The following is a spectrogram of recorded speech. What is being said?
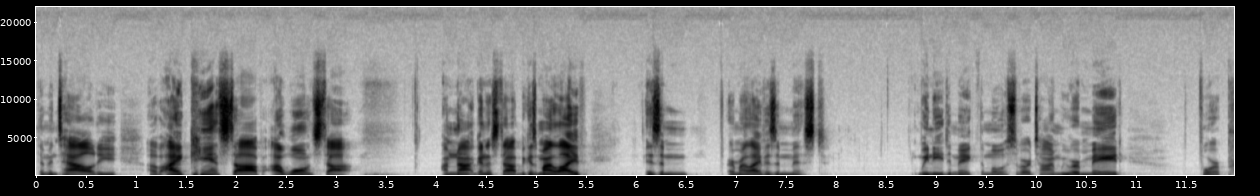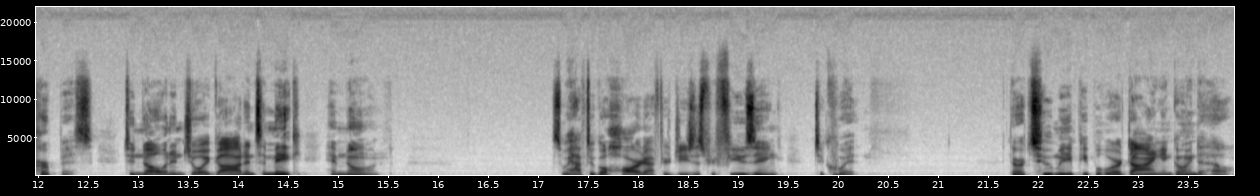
the mentality of, I can't stop, I won't stop. I'm not going to stop because my life is a, or my life is a mist. We need to make the most of our time. We were made for a purpose to know and enjoy God and to make Him known. So we have to go hard after Jesus, refusing to quit. There are too many people who are dying and going to hell.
